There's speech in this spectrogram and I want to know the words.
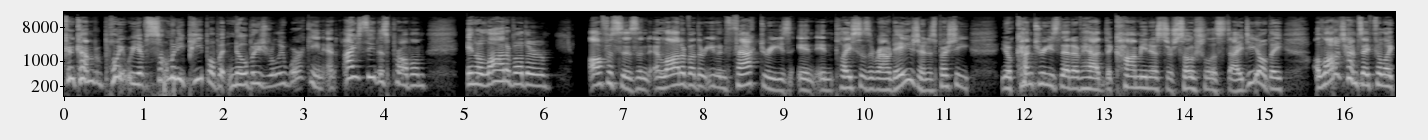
can come to a point where you have so many people, but nobody's really working. And I see this problem in a lot of other offices and a lot of other even factories in, in places around Asia, and especially, you know, countries that have had the communist or socialist ideal, they a lot of times I feel like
